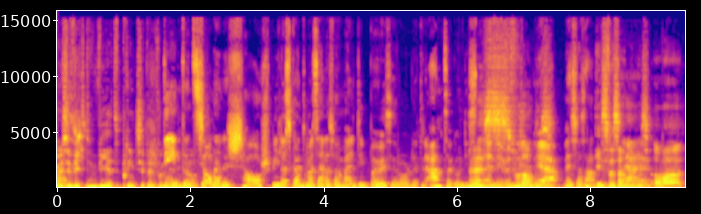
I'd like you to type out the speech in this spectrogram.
ein Bösewicht wird prinzipiell von die. Intention eines Schauspielers könnte mal sein, dass man mal die böse Rolle, den Antagonisten Ja, ist einnehmen was will. anderes. Ja, ist was anderes. Ist was anderes. Ja. Aber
